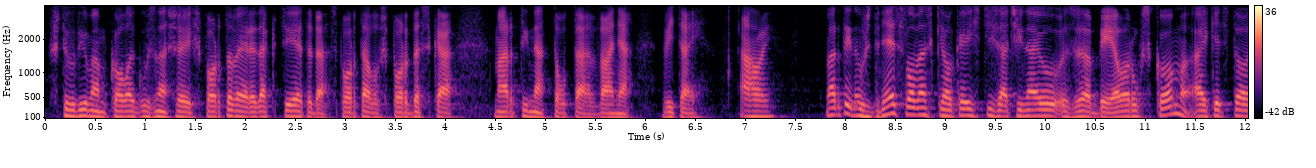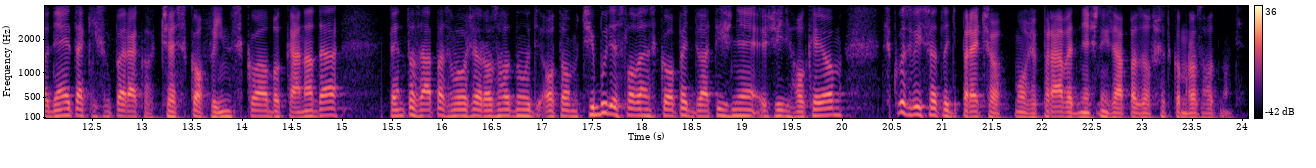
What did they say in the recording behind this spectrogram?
V štúdiu mám kolegu z našej športovej redakcie, teda z portálu Športdeska, Martina Tota Vaňa. Vítaj. Ahoj. Martin, už dnes slovenskí hokejisti začínajú s Bieloruskom, aj keď to nie je taký super ako Česko, Fínsko alebo Kanada tento zápas môže rozhodnúť o tom, či bude Slovensko opäť dva týždne žiť hokejom. Skús vysvetliť, prečo môže práve dnešný zápas o všetkom rozhodnúť.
